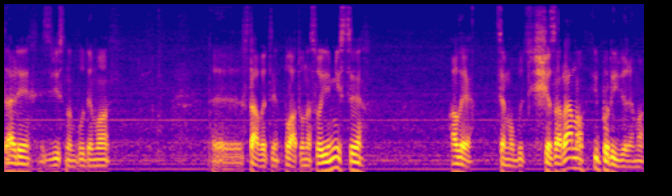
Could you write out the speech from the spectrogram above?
Далі, звісно, будемо е, ставити плату на своє місце, але це, мабуть, ще зарано і перевіримо.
